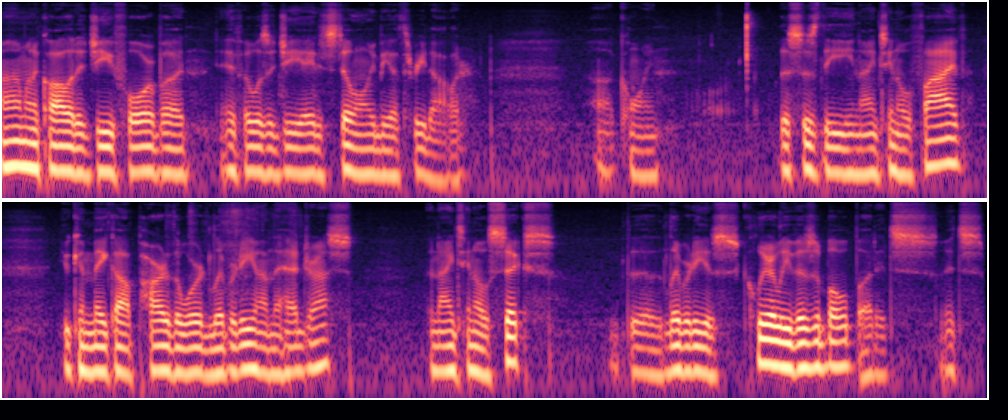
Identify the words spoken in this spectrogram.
I'm going to call it a G4, but if it was a G8, it'd still only be a $3 uh, coin. This is the 1905. You can make out part of the word Liberty on the headdress. The 1906, the Liberty is clearly visible, but it's it's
